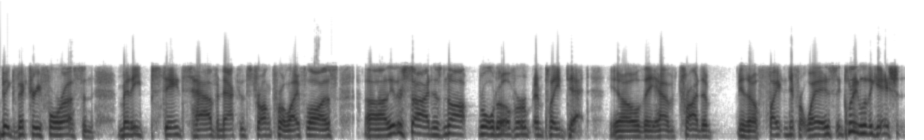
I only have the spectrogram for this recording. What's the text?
big victory for us, and many states have enacted strong pro life laws. Uh, the other side has not rolled over and played dead. You know, they have tried to you know, fight in different ways, including litigation.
